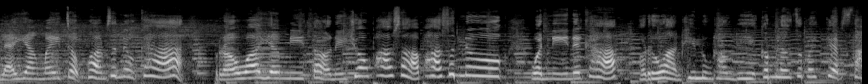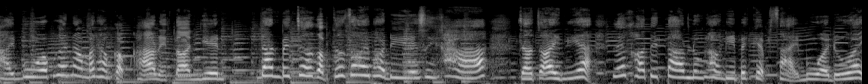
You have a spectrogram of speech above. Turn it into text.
และยังไม่จบความสนุกค่ะ เพราะว่ายังมีต่อในช่วงภาษาพาสนุก วันนี้นะคะ ระหว่างที่ลุงทองดีกำลังจะไปเก็บสายบัวเพื่อนำมาทำกับข้าวในตอนเย็น ดันไปเจอกับเจ้าจ้อยพอดีเลยสิคะเจ้าจ้อยเนี่ยและขอติดตามลุงทองดีไปเก็บสายบัวด้วย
